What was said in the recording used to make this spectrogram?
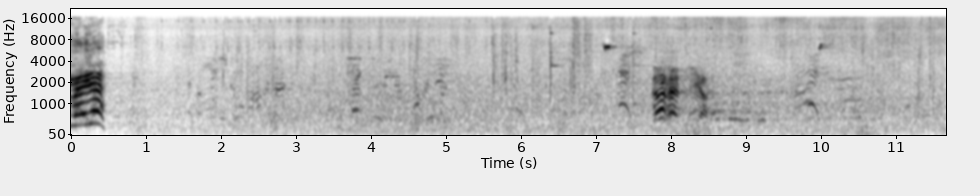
Come?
